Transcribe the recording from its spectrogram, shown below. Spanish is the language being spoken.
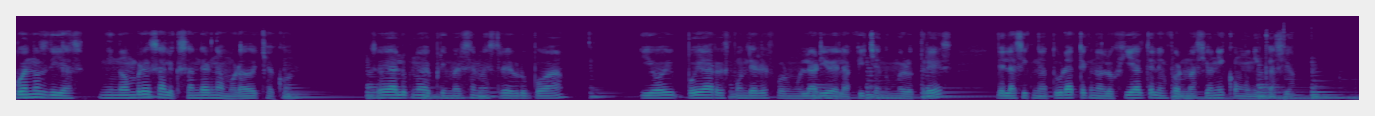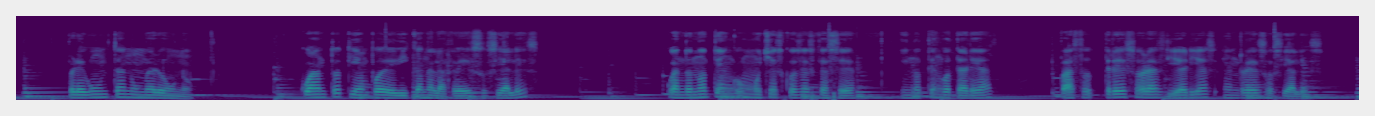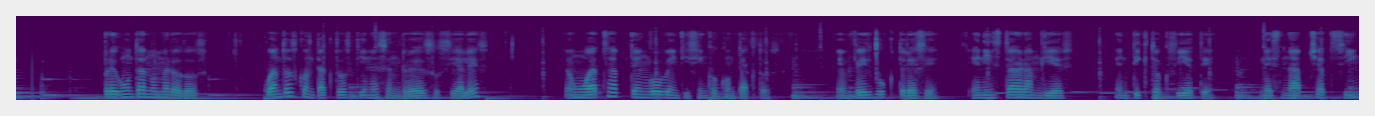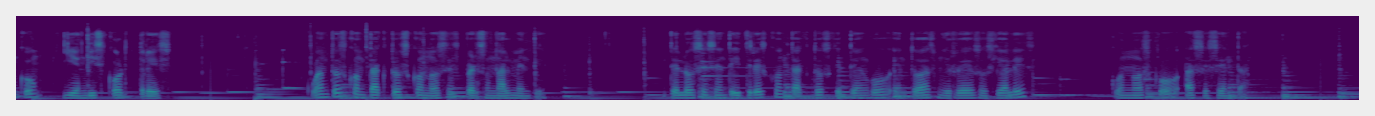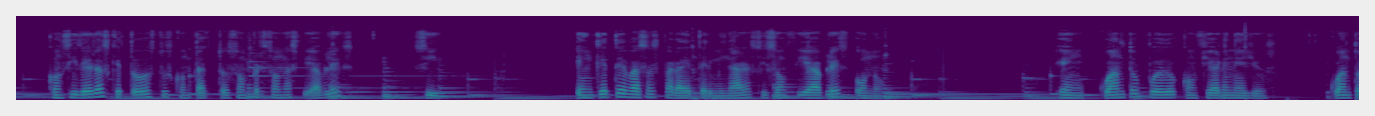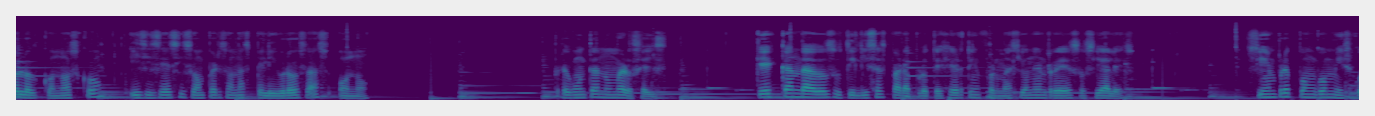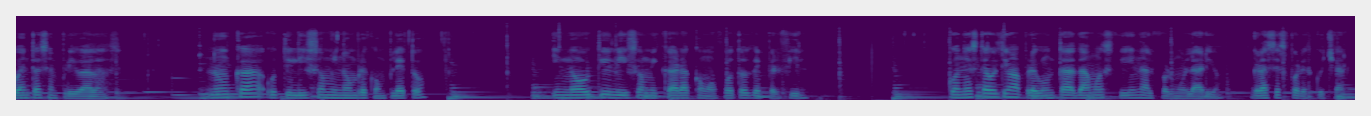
Buenos días, mi nombre es Alexander Namorado Chacón. Soy alumno de primer semestre del Grupo A y hoy voy a responder el formulario de la ficha número 3 de la asignatura Tecnologías de la Información y Comunicación. Pregunta número 1. ¿Cuánto tiempo dedican a las redes sociales? Cuando no tengo muchas cosas que hacer y no tengo tareas, paso 3 horas diarias en redes sociales. Pregunta número 2. ¿Cuántos contactos tienes en redes sociales? En WhatsApp tengo 25 contactos, en Facebook 13, en Instagram 10, en TikTok 7, en Snapchat 5 y en Discord 3. ¿Cuántos contactos conoces personalmente? De los 63 contactos que tengo en todas mis redes sociales, conozco a 60. ¿Consideras que todos tus contactos son personas fiables? Sí. ¿En qué te basas para determinar si son fiables o no? ¿En cuánto puedo confiar en ellos? ¿Cuánto los conozco? Y si sé si son personas peligrosas o no. Pregunta número 6. ¿Qué candados utilizas para proteger tu información en redes sociales? Siempre pongo mis cuentas en privadas. Nunca utilizo mi nombre completo y no utilizo mi cara como fotos de perfil. Con esta última pregunta damos fin al formulario. Gracias por escuchar.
